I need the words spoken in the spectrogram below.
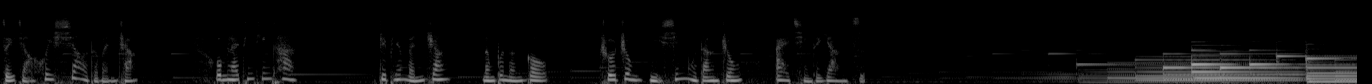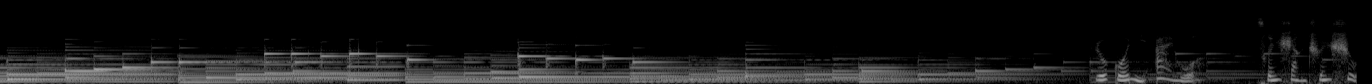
嘴角会笑的文章。我们来听听看，这篇文章能不能够戳中你心目当中爱情的样子。如果你爱我，村上春树。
